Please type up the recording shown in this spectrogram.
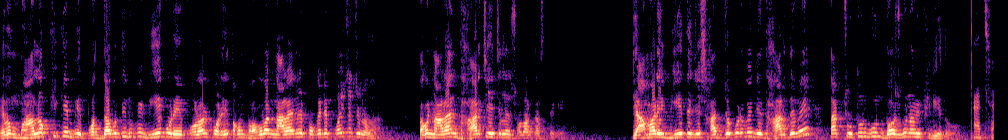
এবং মা লক্ষ্মীকে পদ্মাবতী রূপে বিয়ে করে করার পরে তখন ভগবান নারায়ণের পকেটে পয়সা ছিল না। তখন নারায়ণ ধার চেয়েছিলেন সবার কাছ থেকে। যে আমার এই বিয়েতে যে সাহায্য করবে যে ধার দেবে তার চতুর্গুণ দশ গুণ আমি ফিরিয়ে দেবো। আচ্ছা।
